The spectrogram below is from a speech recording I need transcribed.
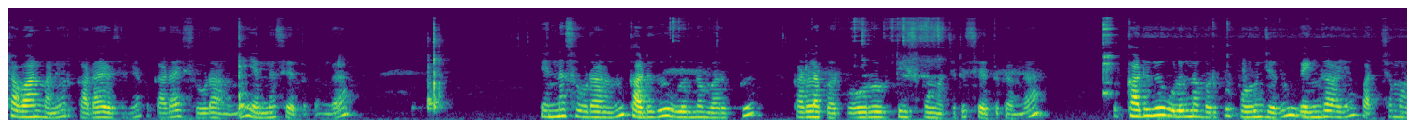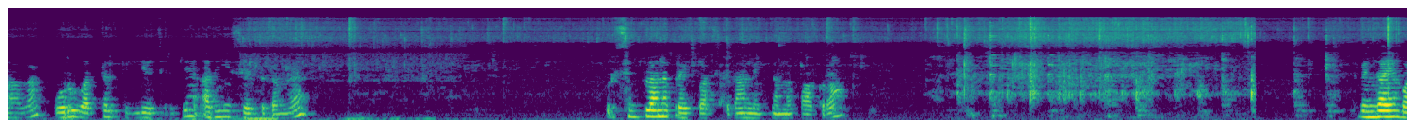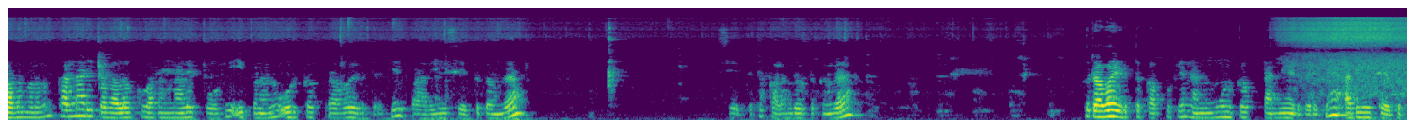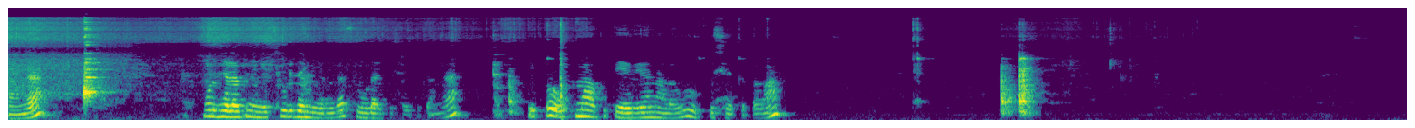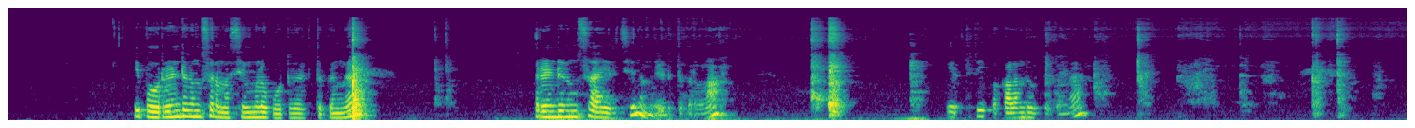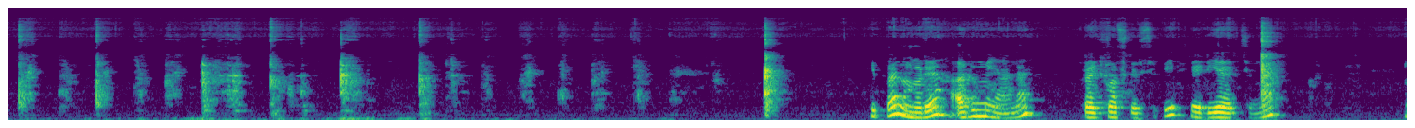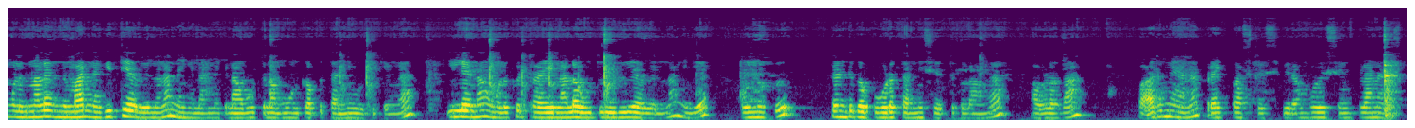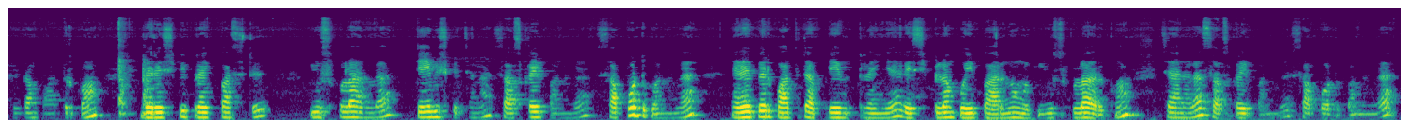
Stove on பண்ணி ஒரு கடாய் வச்சுருக்கேன். இப்போ கடாய் சூடானதும் எண்ணெய் சேர்த்துக்கோங்க. எண்ணெய் சூடானதும் கடுகு உளுந்தம்பருப்பு கடலைப்பருப்பு ஒரு ஒரு டீஸ்பூன் வச்சுட்டு சேர்த்துக்கோங்க. கடுகு உளுந்தம்பருப்பு பொரிஞ்சதும் வெங்காயம் பச்சை மிளகா ஒரு வத்தல் கிள்ளி வச்சுருக்கேன். அதையும் சேர்த்துக்கோங்க. ஒரு சிம்பிளான பிரேக்ஃபாஸ்ட்டு தான் இன்றைக்கி நம்ம பார்க்குறோம் வெங்காயம் வதங்கணும் கண்ணாடி பத அளவுக்கு வதங்கினாலே போதும். இப்போ நான் ஒரு கப் ரவை எடுத்துருக்கேன். இப்போ அதையும் சேர்த்துக்கோங்க. சேர்த்துட்டு கலந்து விட்டுக்கோங்க. ரவை எடுத்த கப்புக்கு நான் மூணு கப் தண்ணி எடுத்திருக்கேன். அதையும் சேர்த்துக்கோங்க. முடிஞ்ச அளவுக்கு நீங்கள் சுடு தண்ணி இருந்தால் சூடாக்கி சேர்த்துக்கோங்க. இப்போ உப்புமாவுக்கு தேவையான அளவு உப்பு சேர்த்துக்கலாம். இப்போ ஒரு ரெண்டு நிமிஷம் நம்ம சிம்மில் போட்டு எடுத்துக்கோங்க. ரெண்டு நிமிஷம் ஆயிடுச்சு நம்ம எடுத்துக்கிறலாம் எடுத்துகிட்டு இப்போ கலந்து விட்டுக்கோங்க. இப்போ நம்மளுடைய அருமையான பிரேக்ஃபாஸ்ட் ரெசிபி ரெடி ஆயிடுச்சுங்க உங்களுக்கு நல்லா இந்த மாதிரி நெகட்டிவாக வேணும்னா நீங்கள் நான் இன்றைக்கி நான் ஊற்றின மூணு கப்பு தண்ணி ஊற்றிக்கோங்க இல்லைன்னா உங்களுக்கு ட்ரை நல்லா உது உதிரியாக வேணும்னா நீங்கள் ஒன்றுக்கு ரெண்டு கப்பு கூட தண்ணி சேர்த்துக்கலாங்க. அவ்வளோதான் அருமையான பிரேக்ஃபாஸ்ட் ரெசிபி ரொம்பவே சிம்பிளான ரெசிபி தான் பார்த்துருக்கோம். இந்த ரெசிபி பிரேக்ஃபாஸ்ட்டு யூஸ்ஃபுல்லாக இருந்தால் டேவிஸ் கிச்சனை சப்ஸ்கிரைப் பண்ணுங்கள் சப்போர்ட் பண்ணுங்கள் நிறைய பேர் பார்த்துட்டு அப்படியே விட்டுறீங்க. ரெசிபிலாம் போய் பாருங்கள் உங்களுக்கு யூஸ்ஃபுல்லாக இருக்கும். சேனலை சப்ஸ்கிரைப் பண்ணுங்கள் சப்போர்ட் பண்ணுங்கள்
